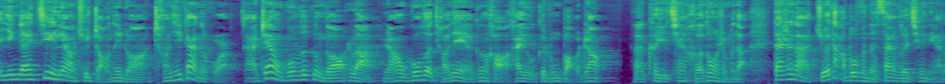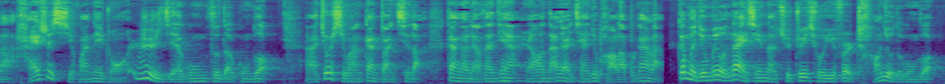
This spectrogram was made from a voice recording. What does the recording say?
应该尽量去找那种长期干的活儿啊，这样工资更高，是吧？然后工作条件也更好，还有各种保障。啊，可以签合同什么的，但是呢，绝大部分的三和青年呢，还是喜欢那种日结工资的工作啊，就喜欢干短期的，干个两三天，然后拿点钱就跑了，不干了，根本就没有耐心的去追求一份长久的工作。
